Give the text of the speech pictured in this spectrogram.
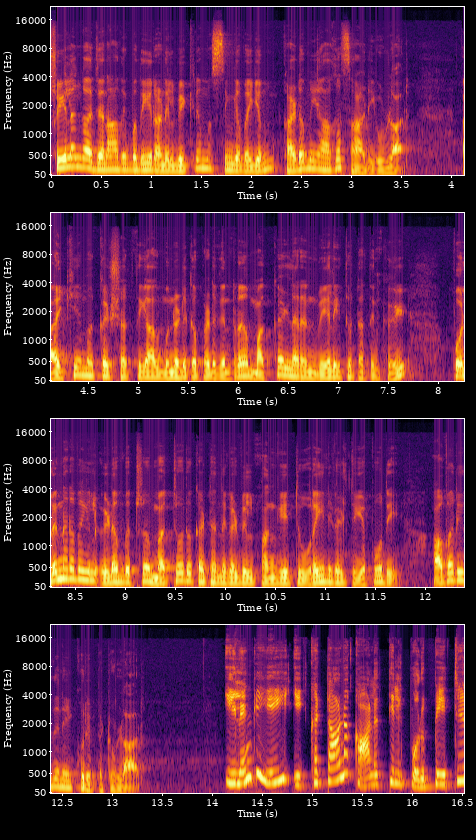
ஸ்ரீலங்கா ஜனாதிபதி ரணில் விக்ரமசிங்கவையும் கடுமையாக சாடியுள்ளார். ஐக்கிய மக்கள் சக்தியால் முன்னெடுக்கப்படுகின்ற மக்கள் நலன் வேலை திட்டத்தின் கீழ் புலனரவையில் இடம்பெற்ற மற்றொரு கட்ட நிகழ்வில் பங்கேற்று உரை நிகழ்த்திய போதே அவர் இதனை குறிப்பிட்டுள்ளார். இலங்கையை இக்கட்டான காலத்தில் பொறுப்பேற்று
